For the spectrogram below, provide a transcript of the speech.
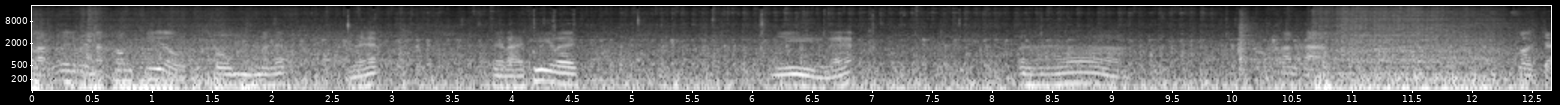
หลักก็จะเป็นนักท่องเที่ยวชมนะฮะนไหมฮะหลายที่เลย นี่นะฮะอ่าข้างทางก็จะ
